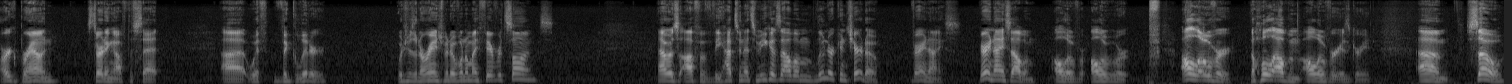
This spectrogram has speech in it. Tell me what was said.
Ark Brown starting off the set uh, with The Glitter, which is an arrangement of one of my favorite songs. That was off of the Hatsunetsumiko's album Lunar Concerto. Very nice. Very nice album. All over, all over, pff, all over. The whole album, all over, is great. Um, so,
